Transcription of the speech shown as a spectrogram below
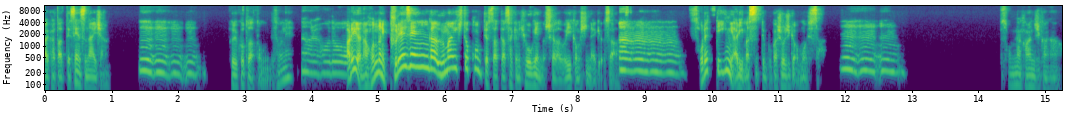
え方ってセンスないじゃん。うんうんうんうん。そういうことだと思うんですよね。なるほど。あるいはな、本当にプレゼンが上手い人コンテストだったらさっきの表現の仕方がいいかもしれないけどさ、うんうんうんうん。それって意味ありますって僕は正直思うしさ、うんうんうん。そんな感じかな。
